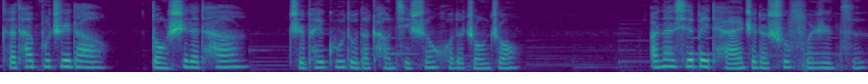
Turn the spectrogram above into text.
可他不知道，懂事的他只配孤独地扛起生活的种种。而那些被抬着的舒服日子，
